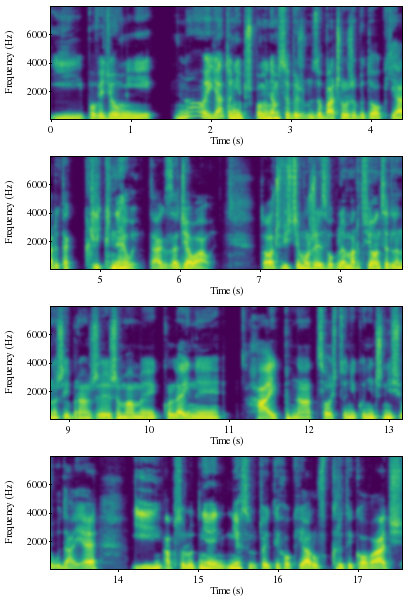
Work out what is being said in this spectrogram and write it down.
i powiedział mi, no ja to nie przypominam sobie, żebym zobaczył, żeby te okiary tak kliknęły, tak, zadziałały. To oczywiście może jest w ogóle martwiące dla naszej branży, że mamy kolejny hype na coś, co niekoniecznie się udaje. I absolutnie nie chcę tutaj tych okiarów krytykować,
